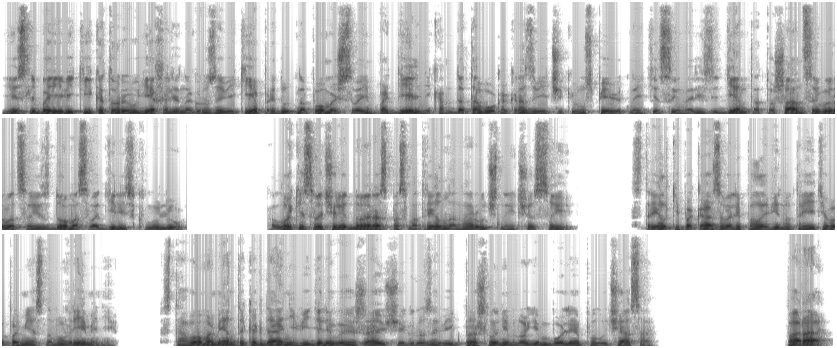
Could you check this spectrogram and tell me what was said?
Если боевики, которые уехали на грузовике, придут на помощь своим подельникам до того, как разведчики успеют найти сына резидента, то шансы вырваться из дома сводились к нулю. Локис в очередной раз посмотрел на наручные часы. Стрелки показывали половину третьего по местному времени. С того момента, когда они видели выезжающий грузовик, прошло немногим более получаса. Пора,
